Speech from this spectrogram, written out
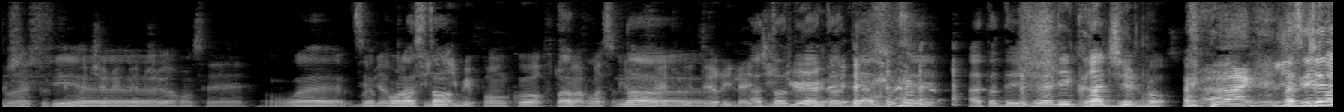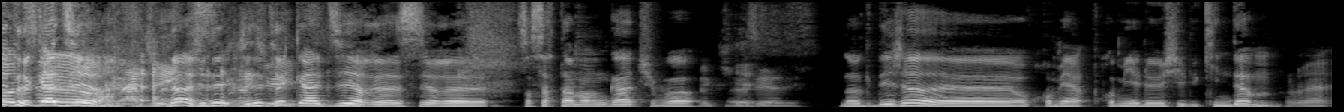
Ouais, J'ai fait. dit euh, Manager, on sait. Ouais, bah, bientôt pour l'instant. mais pas encore. Tu vois, pour- parce non, qu'en fait, l'auteur, il a dit attendez, que... attendez, attendez, attendez, je vais aller graduellement. Ah, Parce que j'ai des trucs à dire. graduate, Non, j'ai des, trucs à dire euh, sur, euh, sur certains mangas, tu vois. Donc déjà, euh, en premier, premier lieu, j'ai lu Kingdom. Ouais.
